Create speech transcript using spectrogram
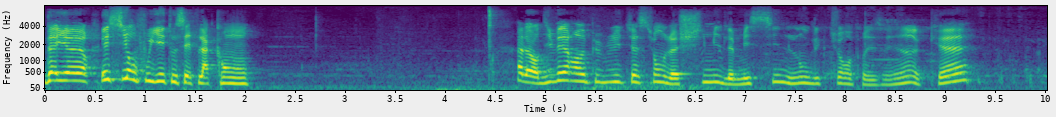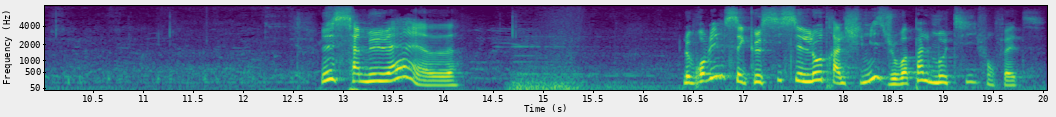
D'ailleurs, et si on fouillait tous ces flacons? Alors, diverses publications de la chimie, de la médecine, longue lecture entre les ok. Samuel Le problème, c'est que si c'est l'autre alchimiste, je vois pas le motif en fait.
